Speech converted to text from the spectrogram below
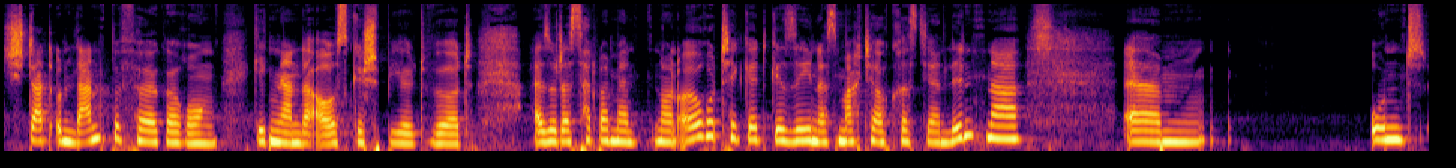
Stadt- und Landbevölkerung gegeneinander ausgespielt wird. Also das hat man beim 9-Euro-Ticket gesehen, das macht ja auch Christian Lindner. Ähm, und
